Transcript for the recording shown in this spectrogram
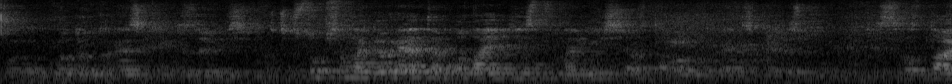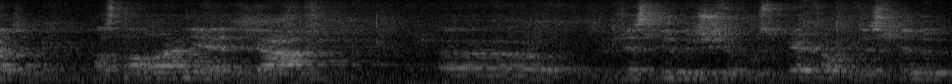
в годы украинской независимости. Собственно говоря, это была единственная миссия Второй Украинской Республики – создать основания для, э, для следующих успехов, для, следу,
